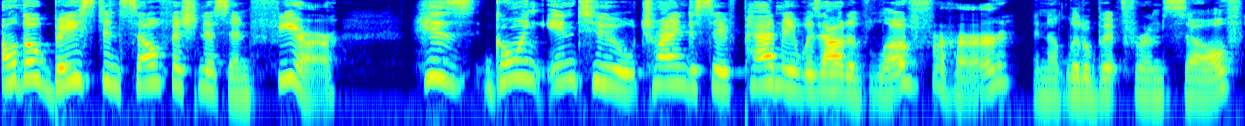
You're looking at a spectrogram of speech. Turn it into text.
although based in selfishness and fear, his going into trying to save Padme was out of love for her and a little bit for himself.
